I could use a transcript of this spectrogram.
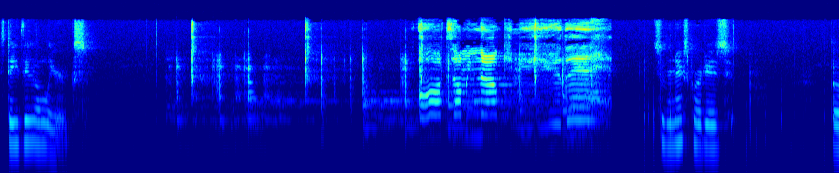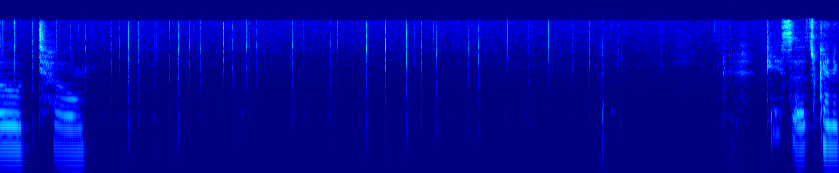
stay through the lyrics. So the next part is Oh tell Okay, so that's kind of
